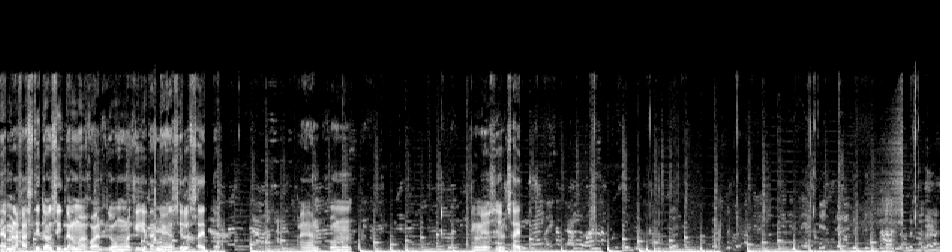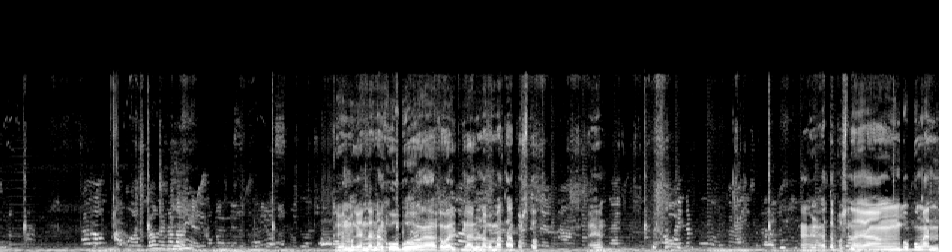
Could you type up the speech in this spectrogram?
Kaya malakas dito ang signal mga kawad kung nakikita nyo yung cell site to. Ayan, kung yung cell site. Ayan, maganda ng kubo mga kawal, lalo na kung matapos to. Ayan. Ah, tapos na yung bubungan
